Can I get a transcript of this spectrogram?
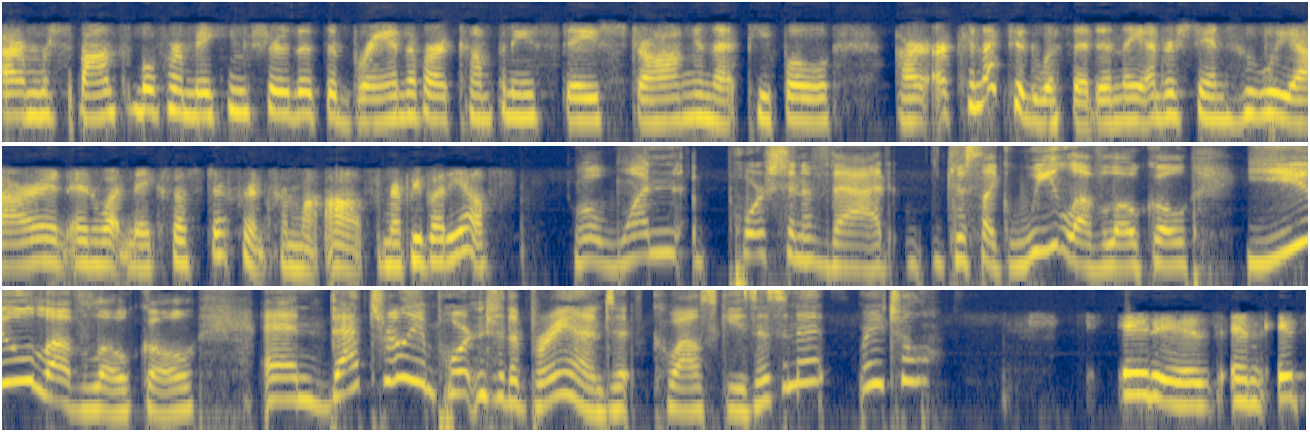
I'm responsible for making sure that the brand of our company stays strong and that people are, are connected with it and they understand who we are and, and what makes us different from uh, from everybody else. Well, one portion of that, just like we love local, you love local, and that's really important to the brand Kowalski's, isn't it, Rachel? It is, and it's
